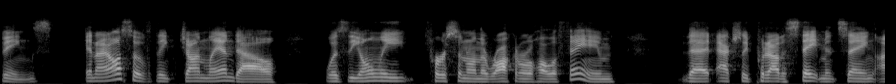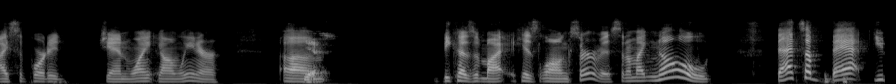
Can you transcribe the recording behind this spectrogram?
things. And I also think Jon Landau was the only person on the Rock and Roll Hall of Fame that actually put out a statement saying I supported Jan White, Jann Wenner um, yes. because of my his long service. And I'm like, no, that's a bad you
